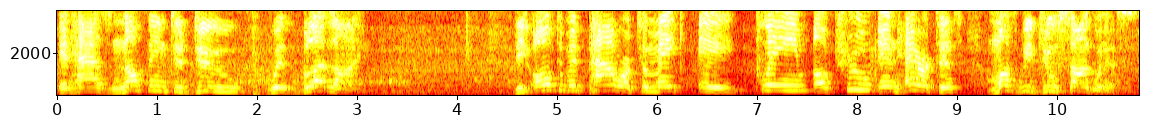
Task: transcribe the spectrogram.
It has nothing to do with bloodline. The ultimate power to make a claim of true inheritance must be jus sanguinis.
